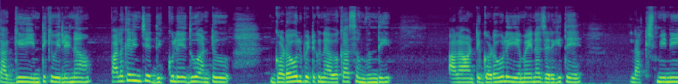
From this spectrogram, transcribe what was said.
తగ్గి ఇంటికి వెళ్ళినా పలకరించే దిక్కు లేదు అంటూ గొడవలు పెట్టుకునే అవకాశం ఉంది. అలాంటి గొడవలు ఏమైనా జరిగితే లక్ష్మిని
